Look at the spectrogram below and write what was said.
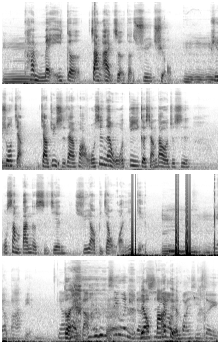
嗯，看每一个障碍者的需求。嗯嗯嗯，比如说讲讲句实在话，我现在我第一个想到的就是我上班的时间需要比较晚一点，嗯，嗯嗯嗯不要八点，不要对太早。是因为你不要的吃药的八点。关系，所以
